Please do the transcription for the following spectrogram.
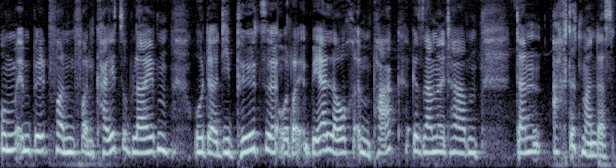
um im Bild von, von Kai zu bleiben, oder die Pilze oder Bärlauch im Park gesammelt haben, dann achtet man das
